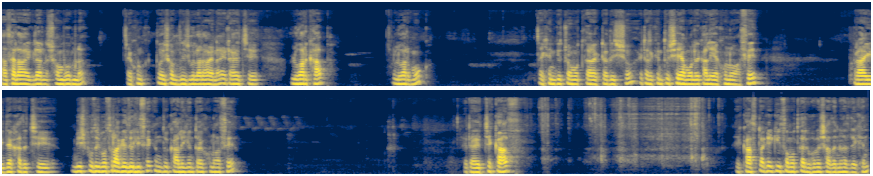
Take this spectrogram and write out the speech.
তাছাড়া এগুলা সম্ভব না। এখন তো এইসব জিনিসগুলো আর হয় না। এটা হচ্ছে লোহার খাপ, লোহার মুখ। এখানে কি চমৎকার একটা দৃশ্য। এটার কিন্তু সেই আমলের কালি এখনও আছে। প্রায় দেখা যাচ্ছে বিশ পঁচিশ বছর আগে জ্বলিছে কিন্তু কালি কিন্তু এখনও আছে। এটা হচ্ছে কাজ এই কাজটাকে কি চমৎকারভাবে সাজানো হয়েছে দেখেন।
